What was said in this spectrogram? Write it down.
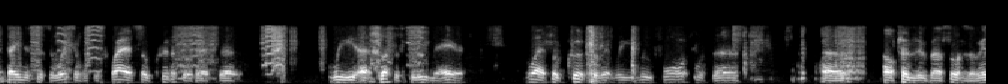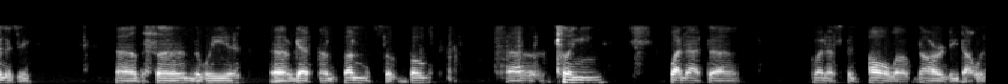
a dangerous situation, which is why it's so critical that uh, we uh, plus it's polluting the air. Why it's so critical that we move forward with uh, uh, alternative uh, sources of energy, uh, the sun, the wind. Uh, got an abundance of both. Uh, clean. Why not? Uh, why not spend all of the R and D dollars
